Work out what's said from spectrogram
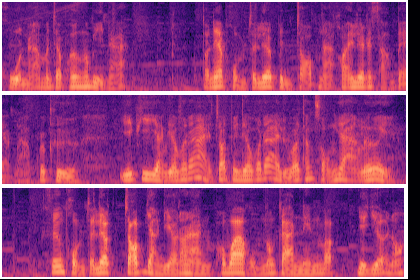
คูณนะมันจะเพิ่มขึ้นอีกนะ ตอนนี้ผมจะเลือกเป็นจ็อบนะเขาให้เลือกได้ 3 แบบนะครับ ก็คือ EP อย่างเดียวก็ได้จ็อบอย่างเดียวก็ได้หรือว่าทั้ง 2 อย่างเลย ซึ่งผมจะเลือกจ็อบอย่างเดียวเท่านั้น เพราะว่าผมต้องการเน้นแบบเยอะๆเนาะ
